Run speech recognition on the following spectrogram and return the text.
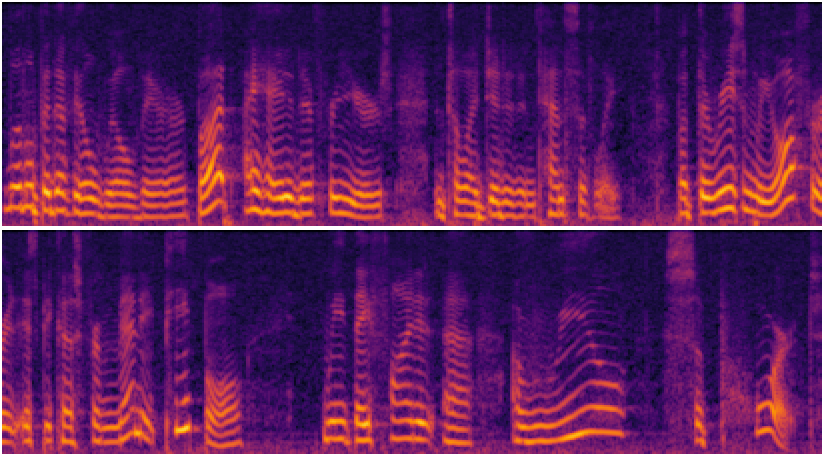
A little bit of ill will there, but I hated it for years until I did it intensively. But the reason we offer it is because for many people, we, they find it a, a real support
